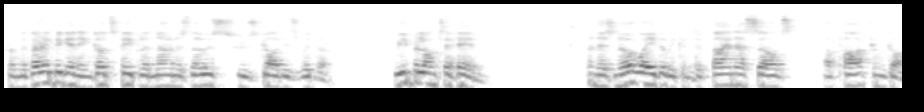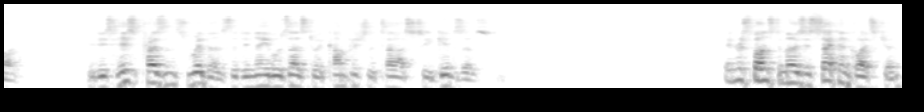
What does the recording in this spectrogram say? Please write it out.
From the very beginning, God's people are known as those whose God is with them. We belong to Him, and there's no way that we can define ourselves apart from God. It is His presence with us that enables us to accomplish the tasks He gives us. In response to Moses' second question,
